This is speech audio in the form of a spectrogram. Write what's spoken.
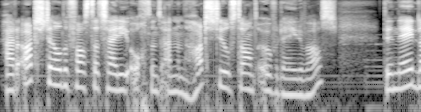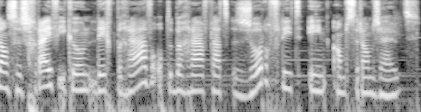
Haar arts stelde vast dat zij die ochtend aan een hartstilstand overleden was. De Nederlandse schrijficoon ligt begraven op de begraafplaats Zorgvliet in Amsterdam-Zuid. Dat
